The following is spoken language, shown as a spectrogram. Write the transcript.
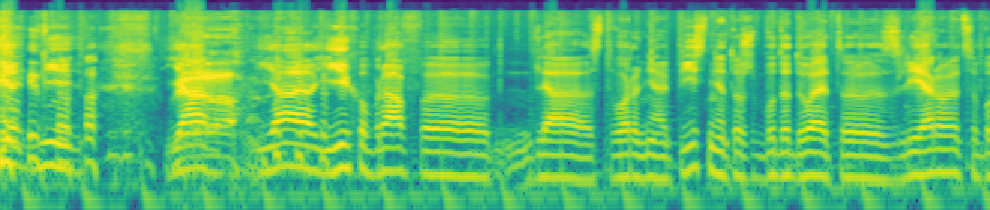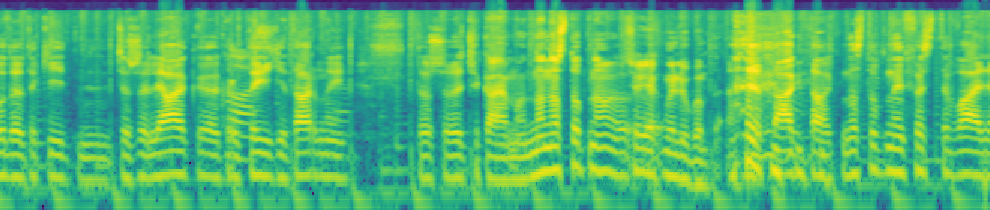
Ні. Я, я їх обрав е, для створення пісні, тож буде дует е, з Лєрою. Це буде такий тяжеляк, е, крутий, гітарний. Тож е, чекаємо. На наступну Все як ми любимо. так, так. Наступний фестиваль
